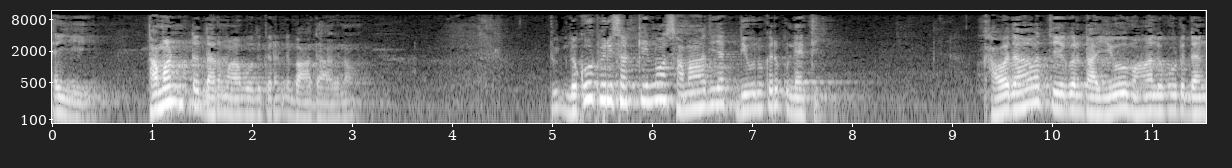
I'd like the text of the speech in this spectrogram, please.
ඇයි තමන්ට ධර්ම අවබෝධ කරන්න බාධා වෙනවා. ලොකු පිරිසක් ඉන්නවා සමාධියක් දියුණු කරපු නැති. කවදාවත් ඒගොල්ලන්ට අයියෝ මහ ලොකුට දැන්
